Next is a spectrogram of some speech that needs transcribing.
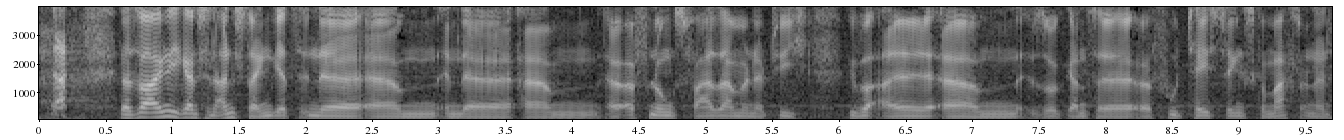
das war eigentlich ganz schön anstrengend. Jetzt in der, ähm, in der ähm, Eröffnungsphase haben wir natürlich überall ähm, so ganze äh, Food-Tastings gemacht und dann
